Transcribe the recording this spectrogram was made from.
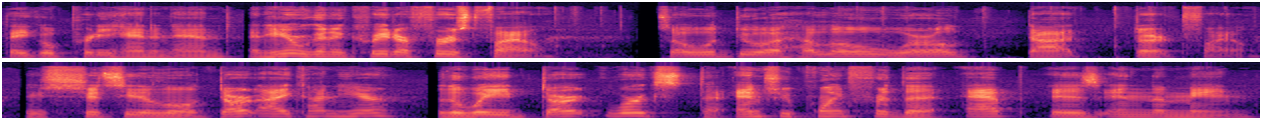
they go pretty hand in hand. And here we're going to create our first file. So we'll do a hello world Dart file. You should see the little Dart icon here. So the way Dart works, the entry point for the app is in the main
